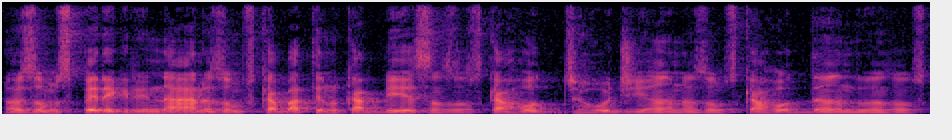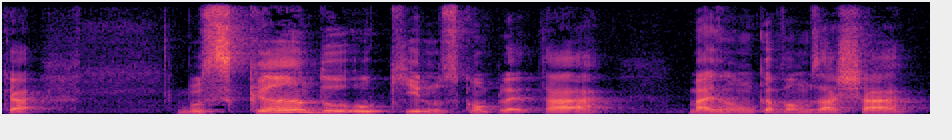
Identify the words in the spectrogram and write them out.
Nós vamos peregrinar, nós vamos ficar batendo cabeça, nós vamos ficar rodeando, nós vamos ficar rodando, nós vamos ficar buscando o que nos completar, mas nunca vamos achar,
